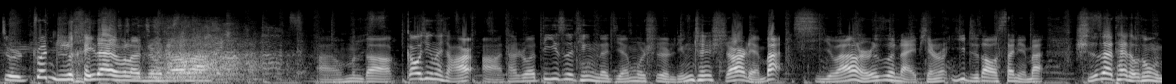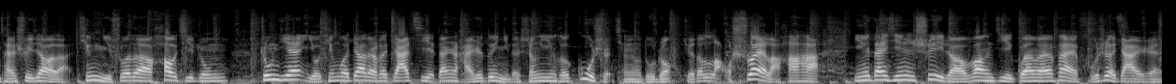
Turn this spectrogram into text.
就是专职黑大夫了，知不知道吗？”啊，我们的高兴的小孩啊，他说：“第一次听你的节目是凌晨十二点半，洗完儿子奶瓶，一直到三点半，实在太头痛才睡觉的。听你说的好奇中。”中间有听过调调和佳期，但是还是对你的声音和故事情有独钟，觉得老帅了，哈哈！因为担心睡着忘记关 WiFi 辐射家人，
